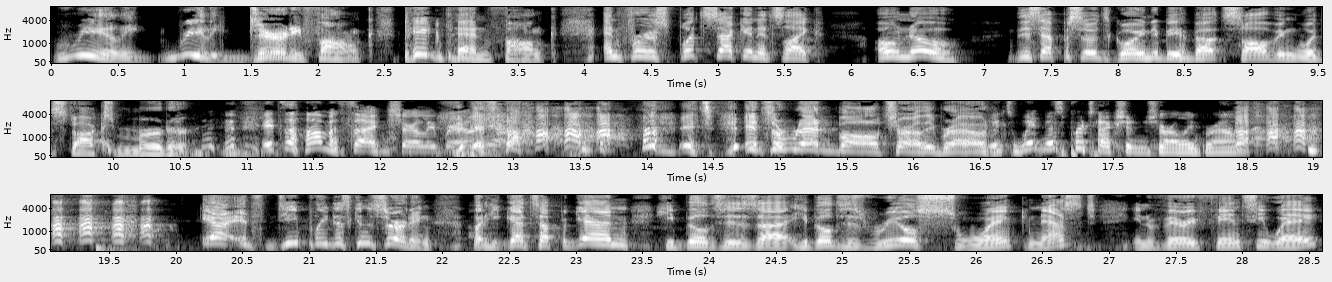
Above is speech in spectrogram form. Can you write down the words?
really, really dirty funk, pigpen funk. And for a split second, it's like, oh no. This episode's going to be about solving Woodstock's murder. It's a homicide, Charlie Brown. Yeah. it's it's a red ball, Charlie Brown. It's witness protection, Charlie Brown. yeah, it's deeply disconcerting. But he gets up again. He builds his uh, he builds his real swank nest in a very fancy way,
